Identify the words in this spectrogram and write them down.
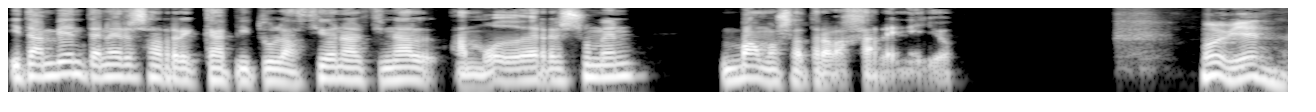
y también tener esa recapitulación al final a modo de resumen, vamos a trabajar en ello. Muy bien.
